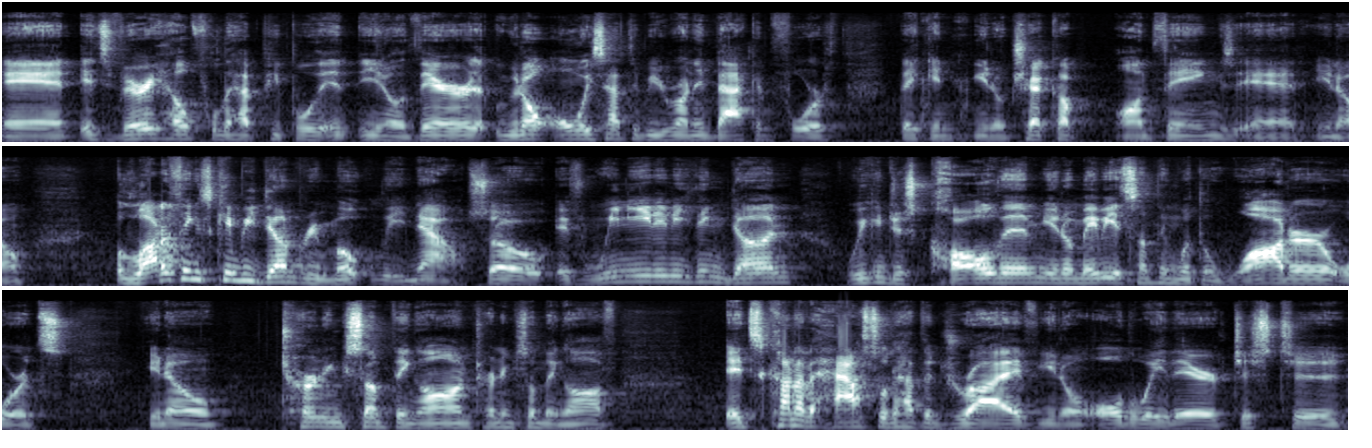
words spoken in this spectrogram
And it's very helpful to have people, in, you know, there. We don't always have to be running back and forth. They can, you know, check up on things, and you know, a lot of things can be done remotely now. So if we need anything done, we can just call them. You know, maybe it's something with the water, or it's, you know, turning something on, turning something off. It's kind of a hassle to have to drive, you know, all the way there just to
